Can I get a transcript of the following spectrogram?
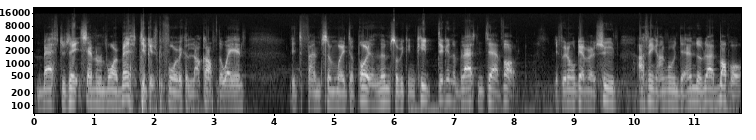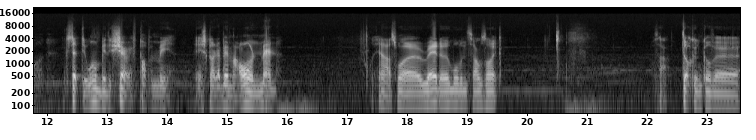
Bastards ate seven of our best tickets before we could lock off the way in. Need to find some way to poison them so we can keep digging and blasting to that vault. If we don't get there soon, I think I'm going to end up like Bubble. Except it won't be the sheriff popping me. It's gotta be my own men. Yeah, that's what a raider woman sounds like. That? Duck and cover.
